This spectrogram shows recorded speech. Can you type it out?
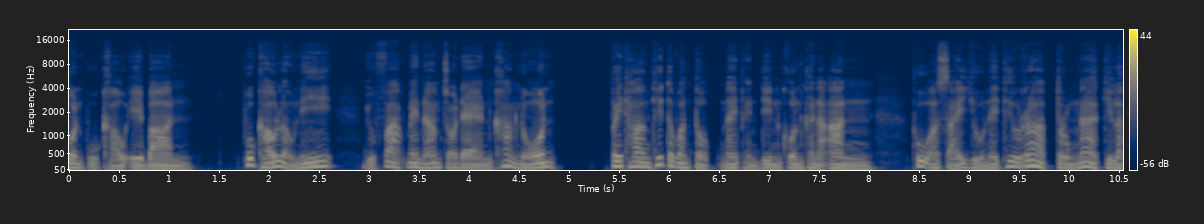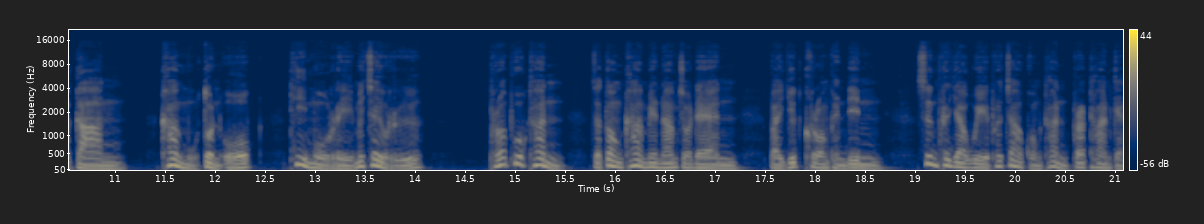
บนภูเขาเอบานภูเขาเหล่านี้อยู่ฝากแม่น้ำจอแดนข้างโน้น ไปทางทิศตะวันตกในแผ่นดินคนคณาอัน ผู้อาศัยอยู่ในที่ราบตรงหน้ากิลการ ข้างหมู่ต้นโอ๊กที่โมเรไม่ใช่หรือ เพราะพวกท่านจะต้องข้ามแม่น้ำจอแดนไปยึดครองแผ่นดิน ซึ่งพระยาเวพระเจ้าของท่านประทานแก่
